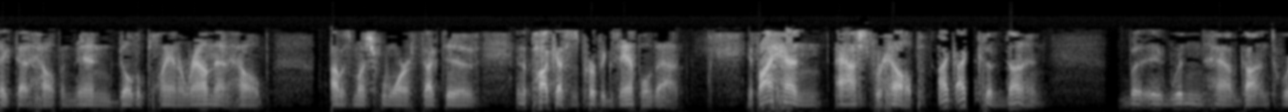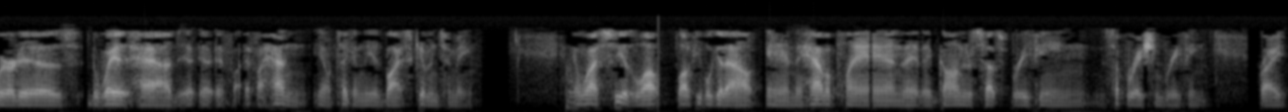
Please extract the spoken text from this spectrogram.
take that help and then build a plan around that help, I was much more effective. And the podcast is a perfect example of that. If I hadn't asked for help, I, I could have done it but it wouldn't have gotten to where it is the way it had if if I hadn't you know taken the advice given to me. And what I see is a lot a lot of people get out and they have a plan, they they've gone through SEPS briefing, separation briefing, right?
